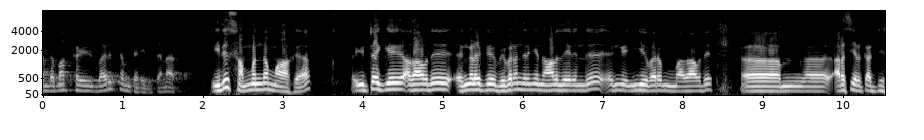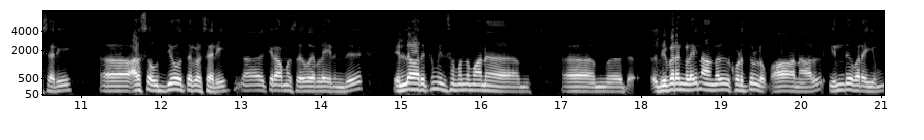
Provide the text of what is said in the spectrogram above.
அந்த மக்கள் வருத்தம் தெரிவித்தனர். இது சம்பந்தமாக இன்றைக்கு அதாவது எங்களுக்கு விவரம் தெரிஞ்ச நாளிலிருந்து எங்க இங்கே வரும் அதாவது அரசியல் கட்சி சரி அரச உத்தியோகத்தர்கள் சரி கிராம சேவகர்ல இருந்து எல்லாருக்கும் இது சம்பந்தமான விவரங்களை நாங்கள் கொடுத்துள்ளோம். ஆனால் இன்று வரையும்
